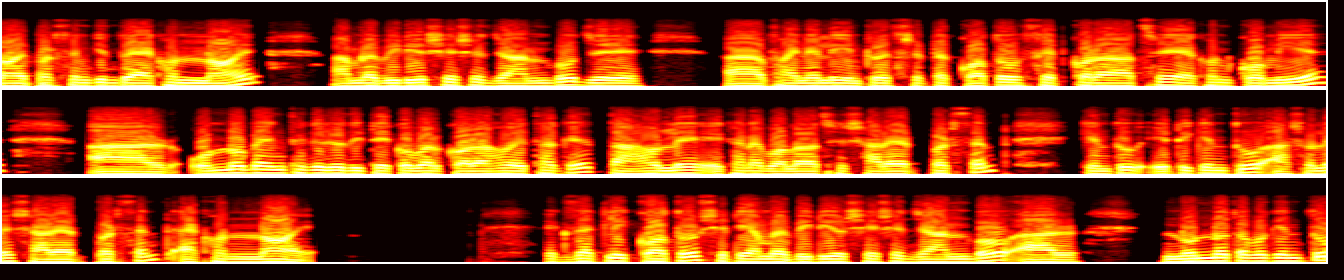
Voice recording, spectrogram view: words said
নয় পার্সেন্ট কিন্তু এখন নয়। আমরা ভিডিও শেষে জানব যে ফাইনালি ইন্টারেস্ট রেটটা কত সেট করা আছে এখন কমিয়ে। আর অন্য ব্যাংক থেকে যদি টেক ওভার করা হয়ে থাকে, তাহলে এখানে বলা আছে সাড়ে আট পার্সেন্ট কিন্তু এটি কিন্তু আসলে সাড়ে আট পার্সেন্ট এখন নয়। এক্স্যাক্টলি কত সেটি আমরা ভিডিও শেষে জানব। আর ন্যূনতম কিন্তু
